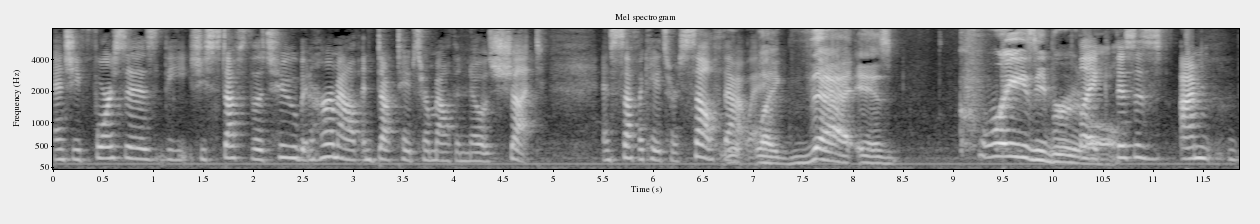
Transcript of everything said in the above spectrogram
and she forces the she stuffs the tube in her mouth and duct tapes her mouth and nose shut and suffocates herself that way. Like that is crazy brutal. like this is I'm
